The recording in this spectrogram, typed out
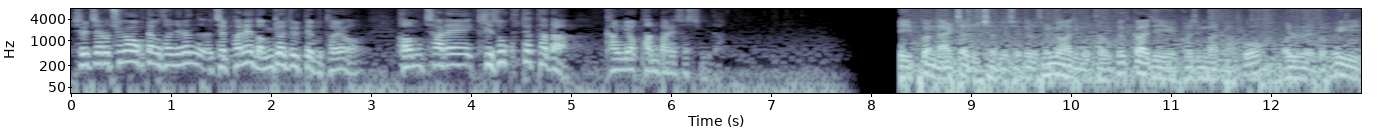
실제로 최강욱 당선인은 재판에 넘겨질 때부터요. 검찰의 기소 쿠데타다 강력 반발했었습니다. 입건 날짜조차도 제대로 설명하지 못하고 끝까지 거짓말을 하고 언론에도 허위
